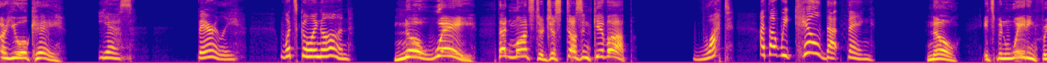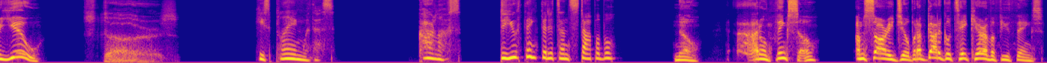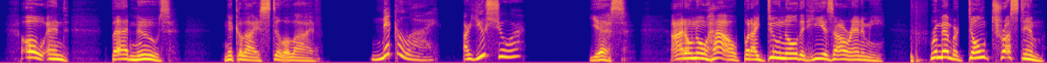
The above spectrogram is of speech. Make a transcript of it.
Are you okay? Yes. Barely. What's going on? No way! That monster just doesn't give up! What? I thought we killed that thing! No, it's been waiting for you! Stars. He's playing with us. Carlos, do you think that it's unstoppable? No, I don't think so. I'm sorry, Jill, but I've got to go take care of a few things. Oh, and bad news. Nikolai is still alive. Nikolai? Are you sure? Yes. I don't know how, but I do know that he is our enemy. Remember, don't trust him.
